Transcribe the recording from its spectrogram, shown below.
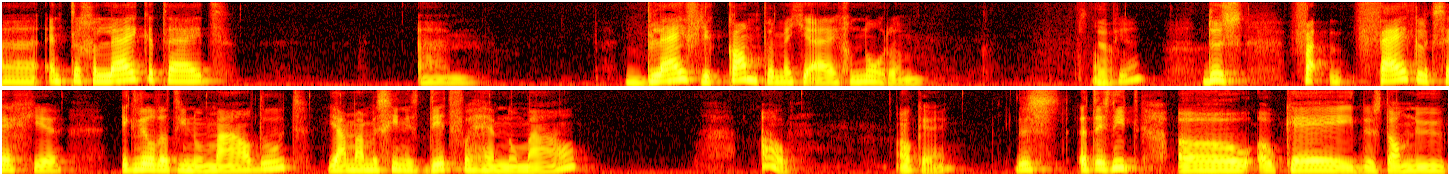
Uh, en tegelijkertijd um, blijf je kampen met je eigen norm. Snap je? Dus feitelijk zeg je, ik wil dat hij normaal doet. Ja, maar misschien is dit voor hem normaal. Oh, oké. Dus het is niet, oh, oké, dus dan nu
